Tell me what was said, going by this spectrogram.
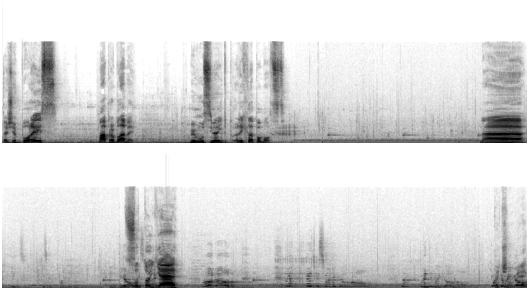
Takže Boris má problémy. My mu musíme jít rychle pomoct. Ne. Co to je? To je člověk?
